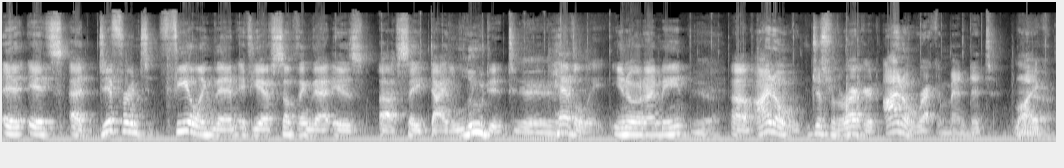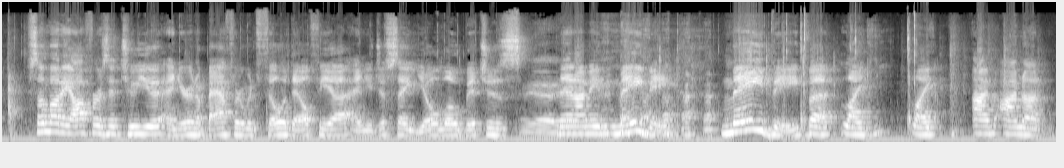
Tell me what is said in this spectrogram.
it, it's a different feeling than if you have something that is, uh, say, diluted Yeah, yeah, yeah. heavily. You know what I mean? Yeah. Um, I don't. Just for the record, I don't recommend it. Like somebody offers it to you, and you're in a bathroom in Philadelphia, and you just say "YOLO, bitches." Yeah, then. I mean, maybe, maybe, but like, like I'm, I'm not.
